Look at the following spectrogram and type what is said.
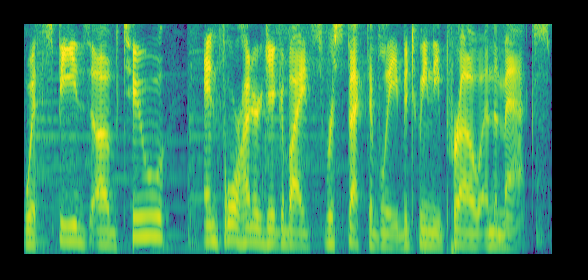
with speeds of 2 and 400 gigabytes respectively between the Pro and the Max.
